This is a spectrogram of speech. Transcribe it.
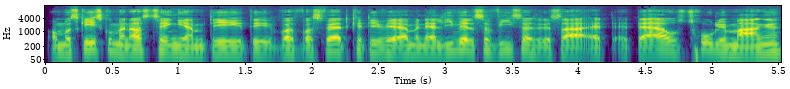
og måske skulle man også tænke, jamen det, det, hvor, hvor svært kan det være, men alligevel så viser det sig, at, at der er utrolig mange,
